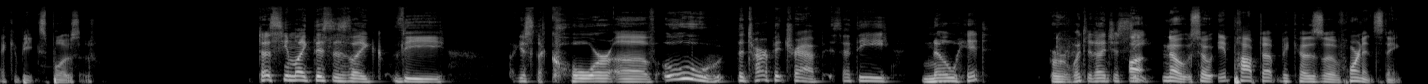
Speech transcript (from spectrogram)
That could be explosive. does seem like this is like the I guess the core of oh the tar pit trap. Is that the no hit? Or what did I just see? Uh, no, so it popped up because of Hornet Sting.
